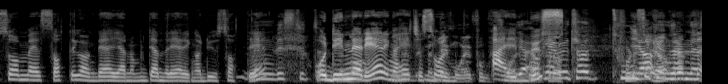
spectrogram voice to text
som er satt i gang det gjennom den regjeringa du satt i. Og denne regjeringa har ikke solgt ei busk. Ja, to sekunder om det.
